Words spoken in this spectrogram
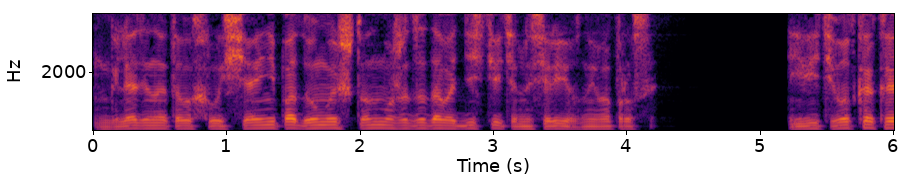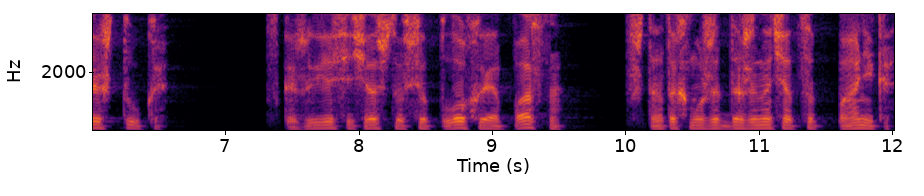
Глядя на этого хлыща, и не подумаешь, что он может задавать действительно серьезные вопросы. И ведь вот какая штука. Скажи я сейчас, что все плохо и опасно, в Штатах может даже начаться паника.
